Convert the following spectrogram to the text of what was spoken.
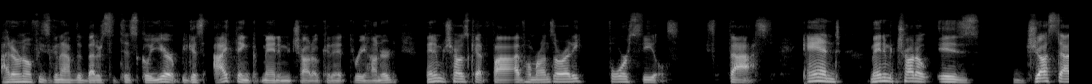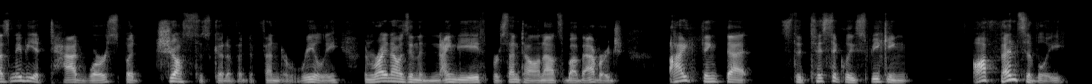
I don't know if he's going to have the better statistical year because I think Manny Machado could hit 300. Manny Machado's got five home runs already, four steals. He's fast. And Manny Machado is just as maybe a tad worse, but just as good of a defender, really. And right now is in the 98th percentile and outs above average. I think that statistically speaking, offensively,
